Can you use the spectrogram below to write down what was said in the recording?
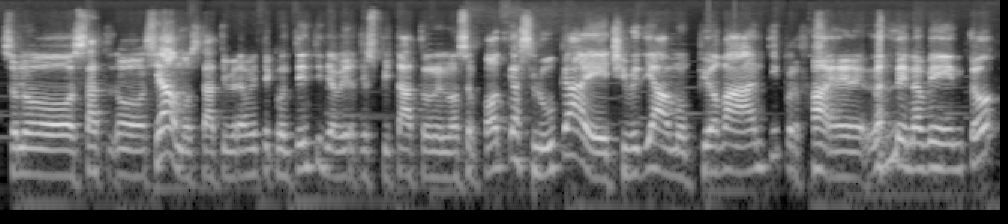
Sono stato, siamo stati veramente contenti di averti ospitato nel nostro podcast, Luca, e ci vediamo più avanti per fare l'allenamento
